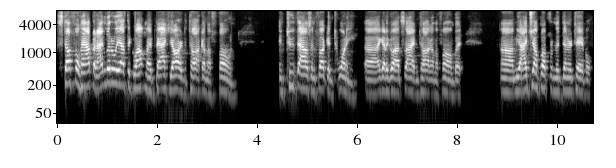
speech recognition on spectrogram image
stuff will happen. I literally have to go out in my backyard to talk on the phone. In 2000 fucking 20, uh, I got to go outside and talk on the phone. But um, yeah, I jump up from the dinner table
